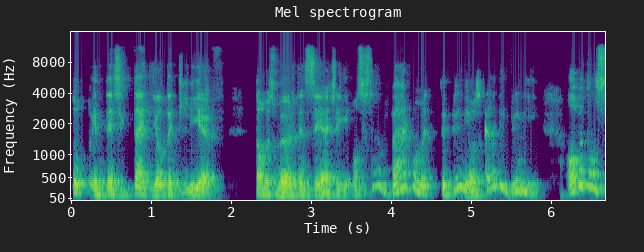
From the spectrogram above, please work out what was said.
top intensiteit heeltyd leef, Thomas Merton sê hy sê ons is nie beperk om dit te doen nie. Ons kan dit nie doen nie. Al wat ons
